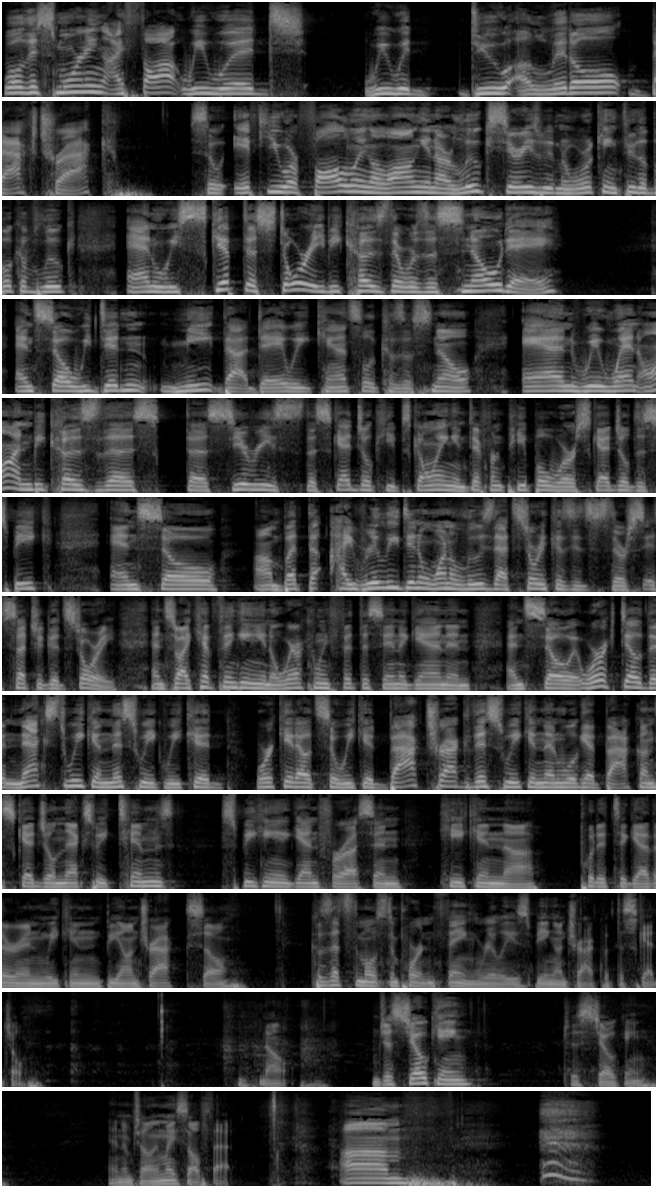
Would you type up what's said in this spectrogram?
Well, this morning I thought we would we would do a little backtrack. So if you are following along in our Luke series, we've been working through the book of Luke and we skipped a story because there was a snow day. And so we didn't meet that day. We canceled because of snow. And we went on because the, the series, the schedule keeps going, and different people were scheduled to speak. And so um, but the, I really didn't want to lose that story because it's, it's such a good story. And so I kept thinking, you know, where can we fit this in again? And, and so it worked out that next week and this week we could work it out so we could backtrack this week and then we'll get back on schedule next week. Tim's speaking again for us and he can uh, put it together and we can be on track. So, because that's the most important thing, really, is being on track with the schedule. No, I'm just joking. Just joking. And I'm telling myself that. Um,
